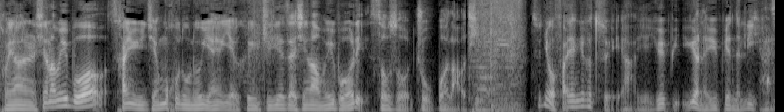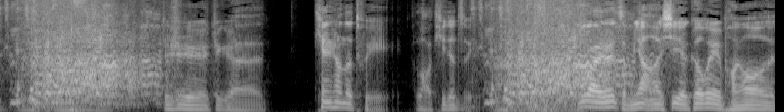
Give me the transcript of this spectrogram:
同样是新浪微博参与节目互动留言，也可以直接在新浪微博里搜索主播老 T。最近我发现这个嘴啊，也越比越来越变得厉害，这是这个。天上的腿，老踢着嘴，不管是怎么样啊，谢谢各位朋友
